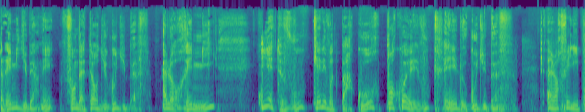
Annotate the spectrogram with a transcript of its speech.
Rémi Dubernay, fondateur du goût du bœuf. Alors Rémi, qui êtes-vous? Quel est votre parcours? Pourquoi avez-vous créé le goût du bœuf? Alors Philippe,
